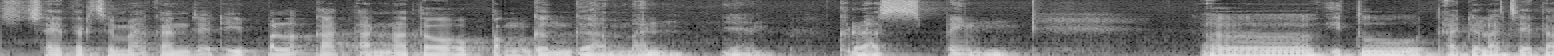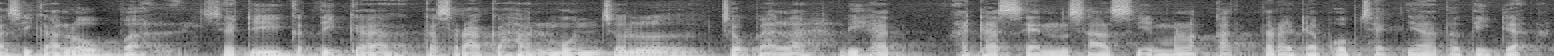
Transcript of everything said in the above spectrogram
saya terjemahkan jadi pelekatan atau penggenggaman, ya, grasping. Uh, itu adalah cetasika loba. Jadi ketika keserakahan muncul, cobalah lihat ada sensasi melekat terhadap objeknya atau tidak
